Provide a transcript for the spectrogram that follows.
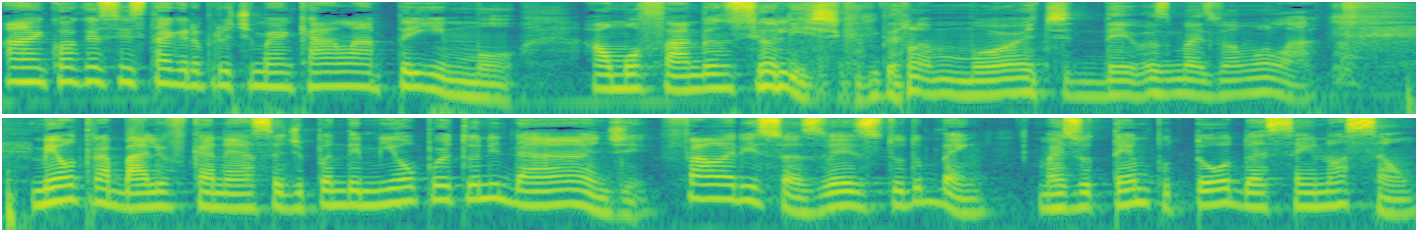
Ai, qual que é esse Instagram pra eu te marcar lá, primo? Almofada ansiolítica, pelo amor de Deus, mas vamos lá. Meu trabalho fica nessa de pandemia oportunidade. Falar isso às vezes, tudo bem. Mas o tempo todo é sem noção.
